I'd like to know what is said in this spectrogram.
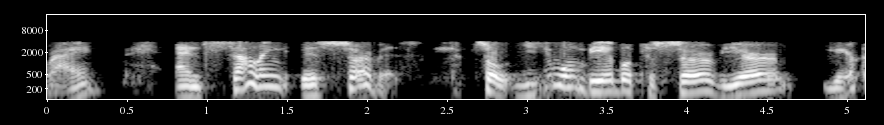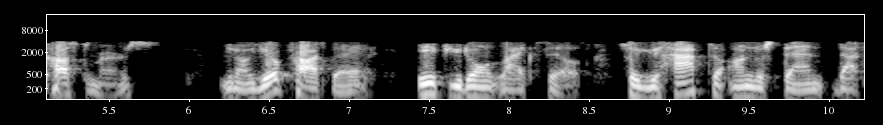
right? And selling is service. So you won't be able to serve your, your customers, you know, your prospect if you don't like sales. So you have to understand that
